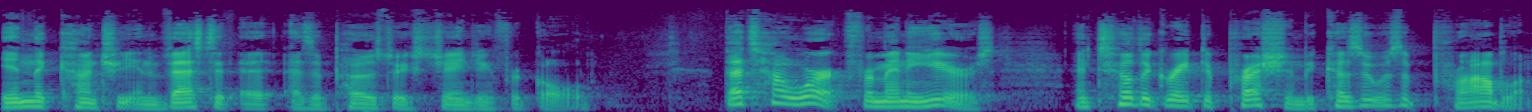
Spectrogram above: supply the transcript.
in the country invested as opposed to exchanging for gold. That's how it worked for many years until the Great Depression because it was a problem.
